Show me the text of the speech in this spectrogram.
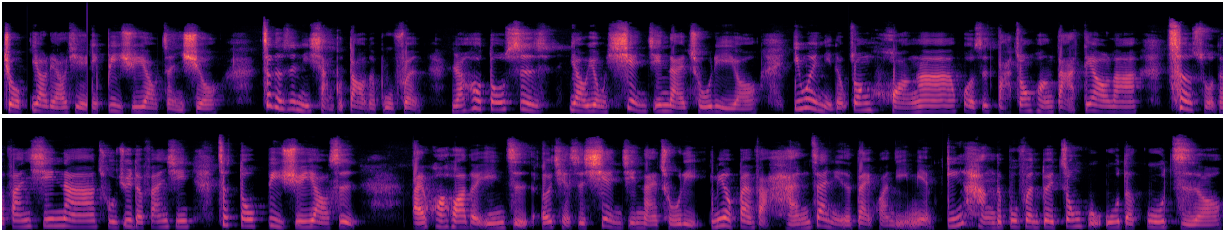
就要了解你必须要整修。这个是你想不到的部分，然后都是要用现金来处理哦，因为你的装潢啊，或者是把装潢打掉啦，厕所的翻新啊，厨具的翻新，这都必须要是白花花的银子，而且是现金来处理，没有办法含在你的贷款里面。银行的部分对中古屋的估值哦。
